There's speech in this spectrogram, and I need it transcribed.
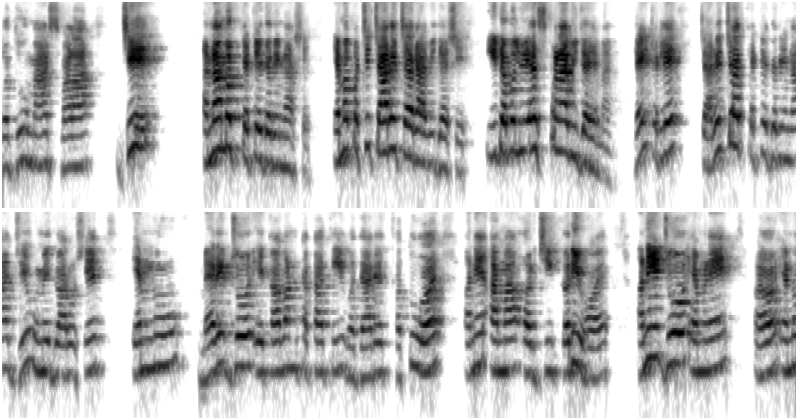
વધુ માર્ક્સ વાળા જે અનામત કેટેગરીના છે, એમાં પછી ચારે ચાર આવી જાય છે. ઈડબ્લ્યુએસ પણ આવી જાય એમાં રાઈટ એટલે ચારે ચાર કેટેગરીના જે ઉમેદવારો છે એમનું મેરિટ જો એકાવન ટકાથી વધારે થતું હોય અને આમાં અરજી કરી હોય અને જો એમણે એનો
